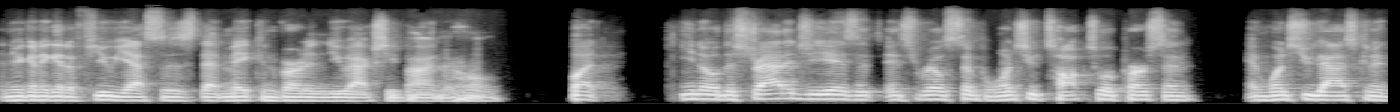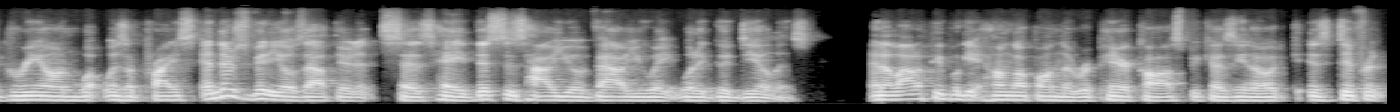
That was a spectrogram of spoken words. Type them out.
and you're going to get a few yeses that may convert into you actually buying their home. But, you know, the strategy is it, it's real simple. Once you talk to a person, and once you guys can agree on what was a price, and there's videos out there that says, hey, this is how you evaluate what a good deal is. And a lot of people get hung up on the repair cost because you know it's different.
